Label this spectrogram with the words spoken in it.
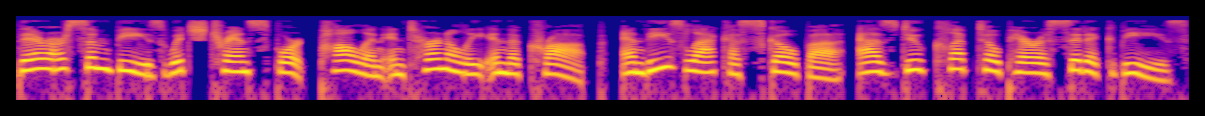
There are some bees which transport pollen internally in the crop, and these lack a scopa, as do kleptoparasitic bees,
